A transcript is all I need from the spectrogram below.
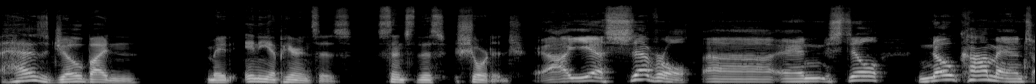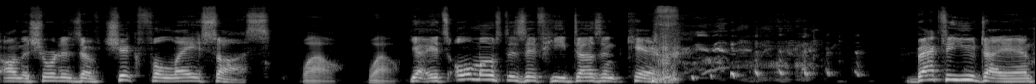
has Joe Biden made any appearances since this shortage? Uh, yes, several, uh, and still no comment on the shortage of Chick Fil A sauce. Wow. Wow. Yeah, it's almost as if he doesn't care. Back to you, Diane.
